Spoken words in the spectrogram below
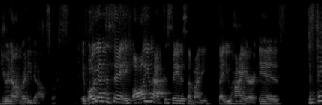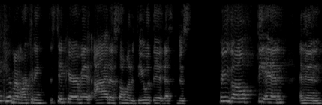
You're not ready to outsource. If all you have to say, if all you have to say to somebody that you hire is, just take care of my marketing. Just take care of it. I just don't want to deal with it. That's just here you go, the end. And then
